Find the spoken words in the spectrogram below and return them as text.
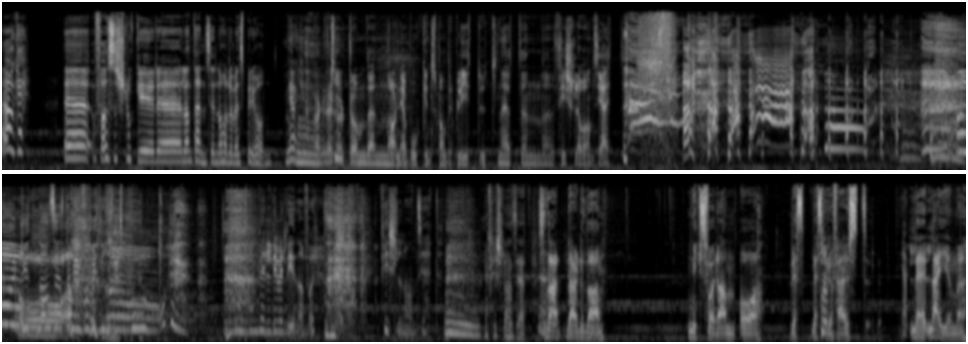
Ja, OK. Eh, Faust slukker eh, lanternen sin og holder Vesper i hånden. Ja, ok. Har dere hørt om den Narnia-boken som aldri ble gitt ut? Den het En eh, fisle og hans geit. Gutten hans setter min favorittbok. Veldig, veldig innafor. Fislen og hans geit. Fisle og hans geit. Så der, er, er det da Nix foran og Vesper og Faust Ja. le leiende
